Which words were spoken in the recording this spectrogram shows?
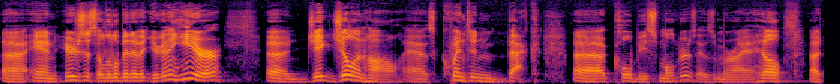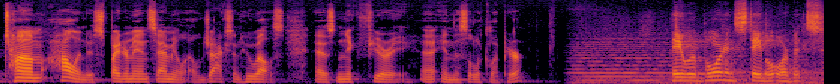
Uh, and here's just a little bit of it. You're going to hear uh, Jake Gyllenhaal as Quentin Beck, uh, Cobie Smulders as Maria Hill, Tom Holland as Spider Man, Samuel L. Jackson, who else as Nick Fury in this little clip here. They were born in stable orbits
